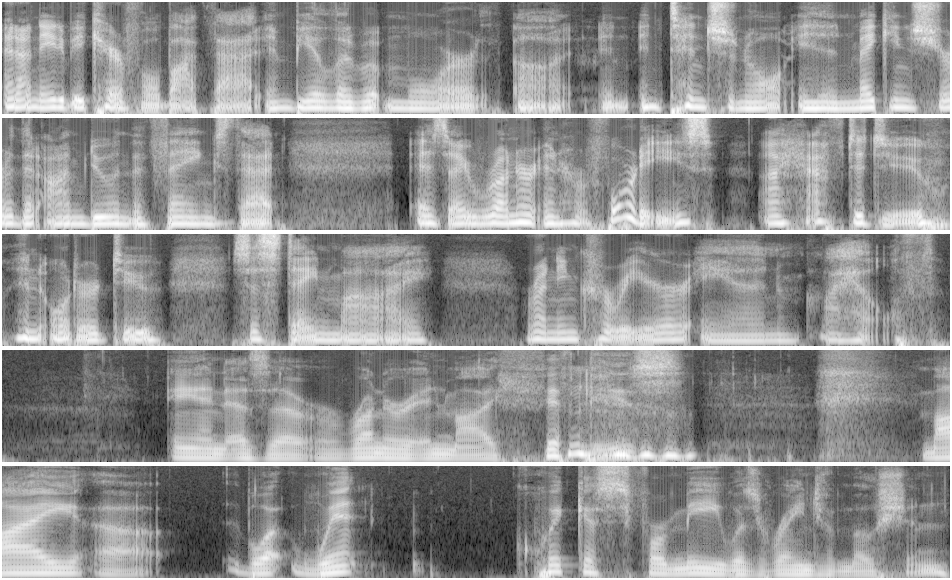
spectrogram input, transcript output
and I need to be careful about that and be a little bit more uh, in, intentional in making sure that I'm doing the things that, as a runner in her 40s, I have to do in order to sustain my running career and my health. And as a runner in my 50s, my, uh, what went quickest for me was range of motion.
